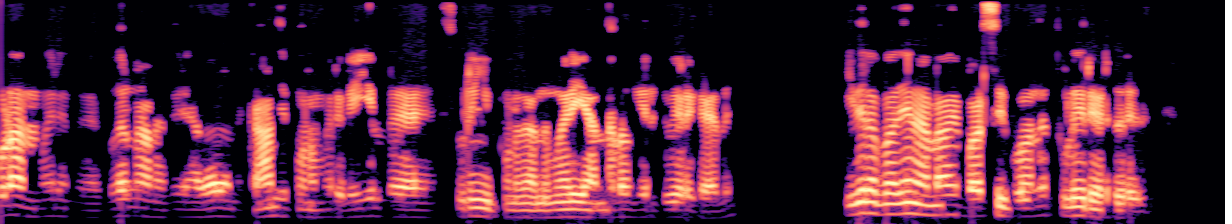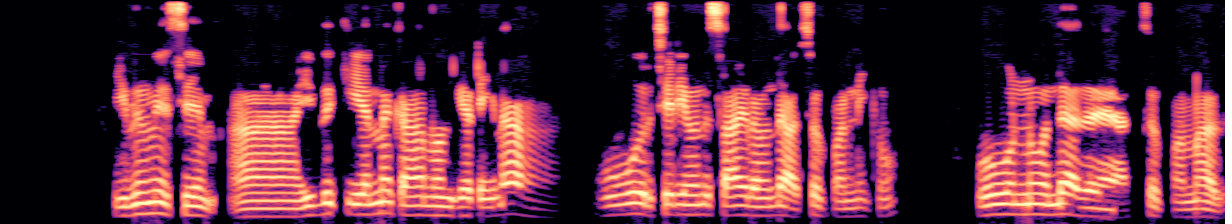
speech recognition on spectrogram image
கூட அந்த மாதிரி அந்த பேர்ன் ஆனது அதாவது அந்த காஞ்சி போன மாதிரி வெயிலில் சுருங்கி போனது அந்த மாதிரி அந்தளவுக்கு இருக்கவே இருக்காது. இதில் பார்த்தீங்கன்னா நல்லாவே பட்ஸ் இப்போ வந்து துளிர் எடுத்துருது. இதுவுமே சேம் இதுக்கு என்ன காரணம்னு கேட்டிங்கன்னா ஒவ்வொரு செடி வந்து சாயில் வந்து அக்செப்ட் பண்ணிக்கும். ஒவ்வொன்றும் வந்து அதை அக்செப்ட் பண்ணாது.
